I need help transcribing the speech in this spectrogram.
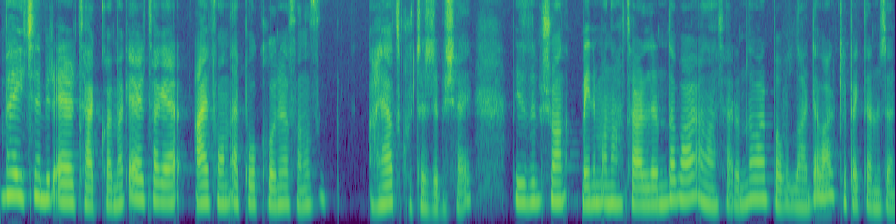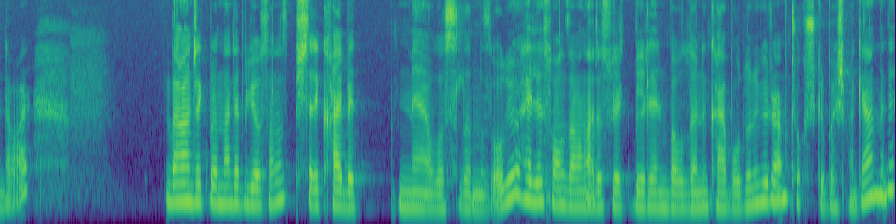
ve içine bir AirTag koymak. AirTag eğer iPhone, Apple kullanıyorsanız hayat kurtarıcı bir şey. Bizim şu an benim anahtarlarımda var, anahtarlarımda var, bavullarda var, köpeklerin üzerinde var. Daha önceki bölümlerde biliyorsanız bir şeyleri kaybetme olasılığımız oluyor. Hele son zamanlarda sürekli birilerinin bavullarının kaybolduğunu görüyorum. Çok şükür başıma gelmedi.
